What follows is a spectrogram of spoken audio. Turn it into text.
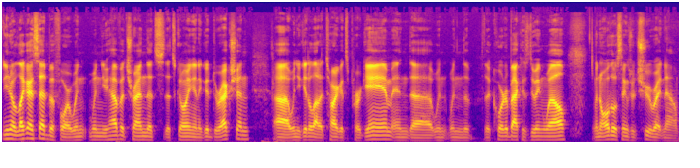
you know, like I said before, when when you have a trend that's that's going in a good direction, uh, when you get a lot of targets per game, and uh, when when the the quarterback is doing well, and all those things are true right now,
